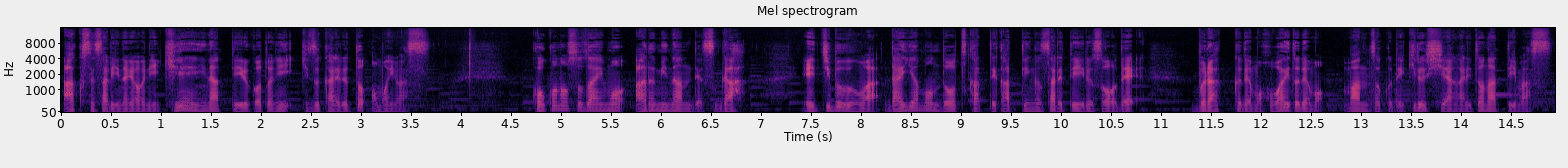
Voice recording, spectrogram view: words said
アクセサリーのように綺麗になっていることに気づかれると思います。ここの素材もアルミなんですがエッジ部分はダイヤモンドを使ってカッティングされているそうでブラックでもホワイトでも満足できる仕上がりとなっています。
